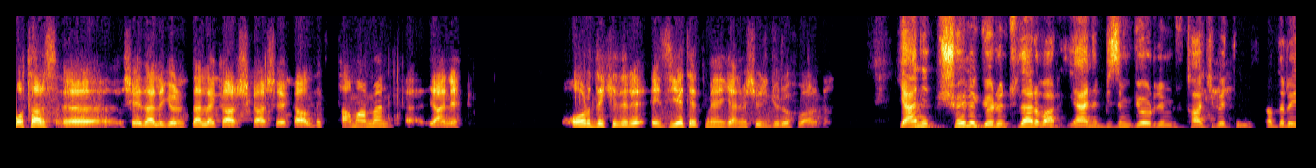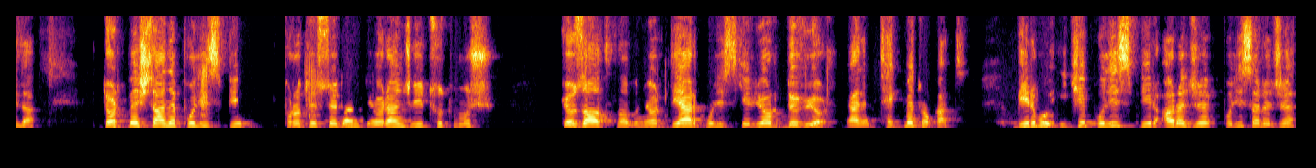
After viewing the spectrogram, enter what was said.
o tarz e, şeylerle, görüntülerle karşı karşıya kaldık. Tamamen e, yani oradakileri eziyet etmeye gelmiş bir güruh vardı. Yani şöyle görüntüler var. Yani bizim gördüğümüz, takip ettiğimiz kadarıyla 4-5 tane polis bir protesto eden öğrenciyi tutmuş. Gözaltına alınıyor. Diğer polis geliyor, dövüyor. Yani tekme tokat. Bir bu, iki polis bir aracı, polis aracı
